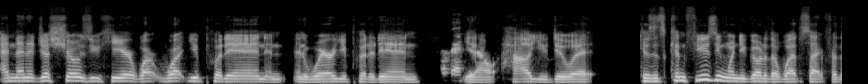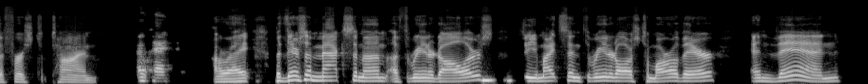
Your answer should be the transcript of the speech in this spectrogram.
And then it just shows you here what what you put in and, and where you put it in. Okay. You know, how you do it. Because it's confusing when you go to the website for the first time. Okay. All right. But there's a maximum of 300. dollars mm-hmm. So you might send $300 tomorrow there and then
